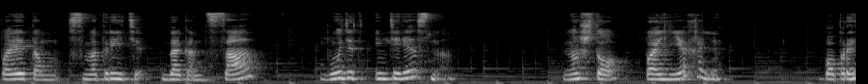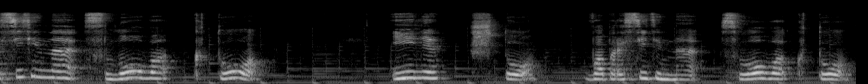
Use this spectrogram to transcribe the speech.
поэтому смотрите до конца Будет интересно. Ну что, поехали? Вопросительное слово «кто» или «что». Вопросительное слово «кто»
